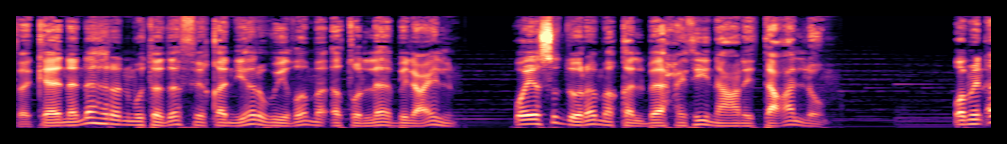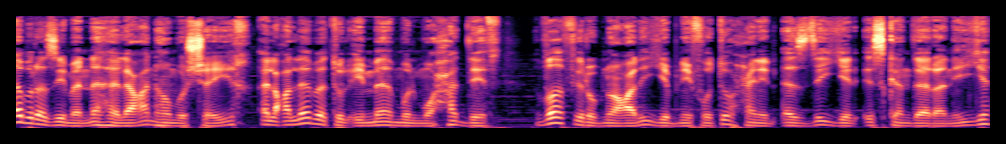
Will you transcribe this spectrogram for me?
فكان نهرا متدفقا يروي ظمأ طلاب العلم ويسد رمق الباحثين عن التعلم. ومن أبرز من نهل عنهم الشيخ العلامة الإمام المحدث ظافر بن علي بن فتوح الأزدي الإسكندراني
